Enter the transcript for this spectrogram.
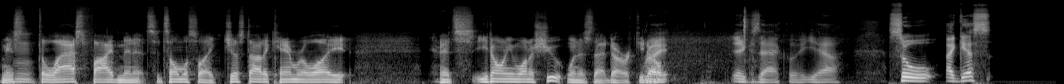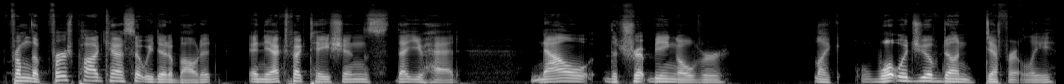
I mean, it's mm. the last five minutes. It's almost like just out of camera light and it's you don't even want to shoot when it's that dark. You know. Right. Exactly. Yeah. So I guess from the first podcast that we did about it and the expectations that you had, now the trip being over, like what would you have done differently,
